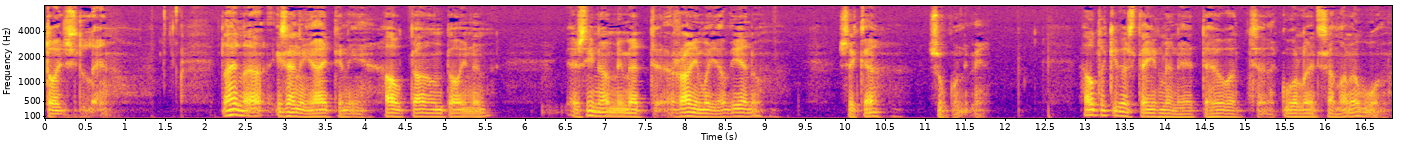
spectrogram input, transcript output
toisilleen. Lähellä isäni ja äitini hautaa on toinen. Ja siinä on nimet Raimo ja Vieno sekä sukunimi. Hautakivestä ilmenee, että he ovat kuolleet samana vuonna.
